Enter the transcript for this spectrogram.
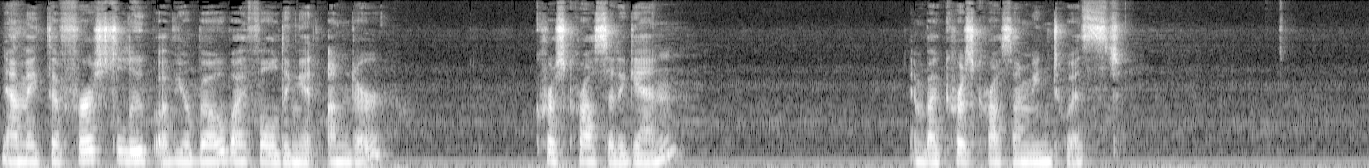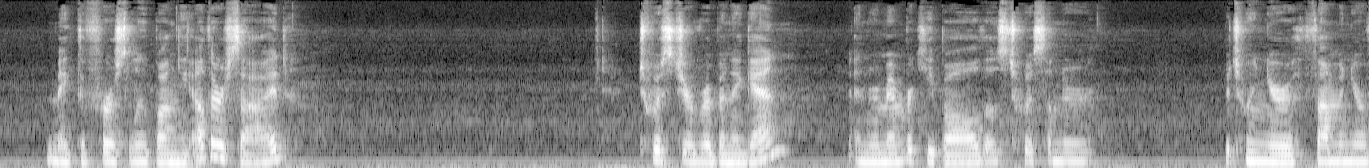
Now make the first loop of your bow by folding it under, crisscross it again, and by crisscross I mean twist. Make the first loop on the other side, twist your ribbon again, and remember keep all those twists under between your thumb and your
